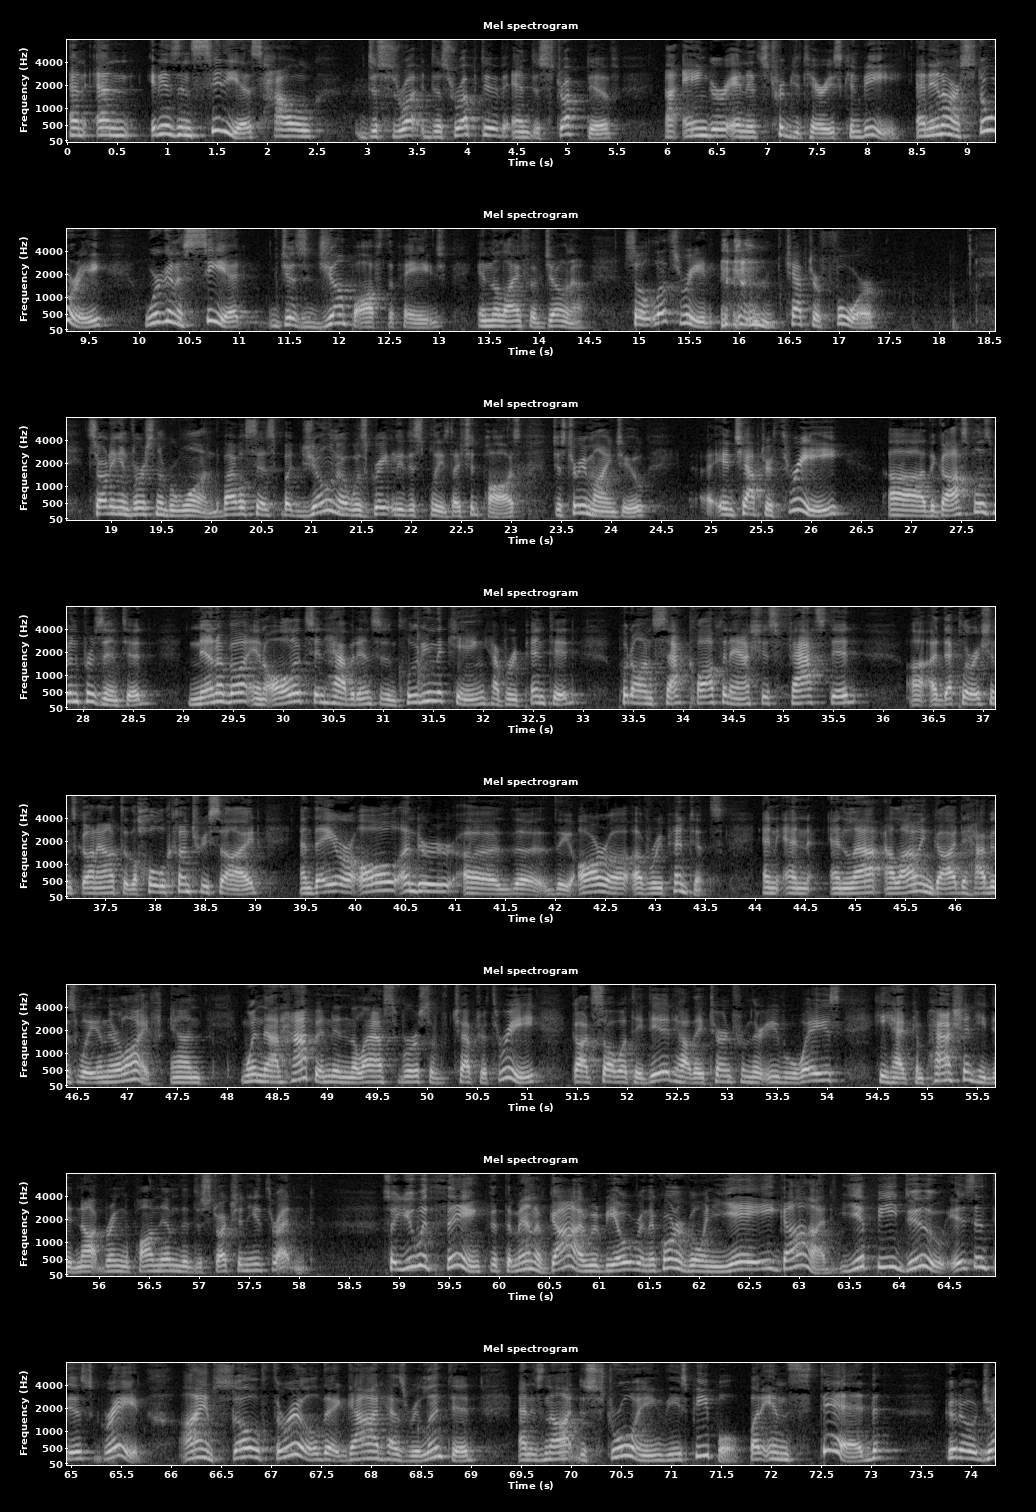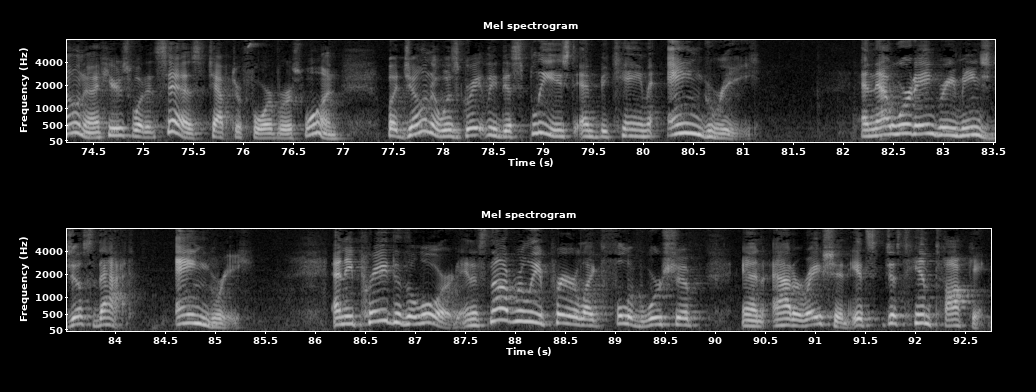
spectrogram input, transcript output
And and it is insidious how disrupt, disruptive and destructive uh, anger and its tributaries can be. And in our story we're going to see it just jump off the page in the life of jonah. So let's read chapter 4 starting in verse number 1 the bible says but jonah was greatly displeased. I should pause just to remind you in chapter 3, uh, the gospel has been presented. Nineveh and all its inhabitants, including the king, have repented, put on sackcloth and ashes, fasted. Uh, a declaration's gone out to the whole countryside, and they are all under uh, the the aura of repentance and and and la- allowing God to have His way in their life. And when that happened in the last verse of chapter three, God saw what they did, how they turned from their evil ways. He had compassion. He did not bring upon them the destruction he had threatened. So you would think that the men of God would be over in the corner going, Yay, God, yippee doo, isn't this great? I am so thrilled that God has relented and is not destroying these people. But instead, good old Jonah, here's what it says, chapter 4, verse 1. But Jonah was greatly displeased and became angry. And that word angry means just that angry. And he prayed to the Lord. And it's not really a prayer like full of worship and adoration, it's just him talking.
